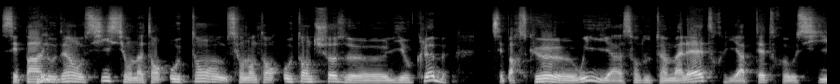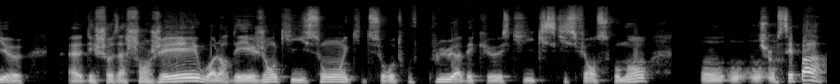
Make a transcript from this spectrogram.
C'est pas anodin aussi si on attend autant, si on entend autant de choses euh, liées au club. C'est parce que oui, il y a sans doute un mal-être, il y a peut-être aussi des choses à changer, ou alors des gens qui y sont et qui ne se retrouvent plus avec ce qui, ce qui se fait en ce moment. On ne sait pas,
